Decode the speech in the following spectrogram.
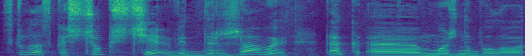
Скажіть, будь ласка, що б ще від держави так е, можна було,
